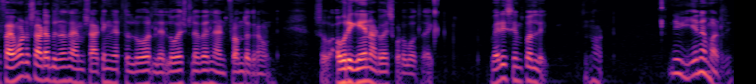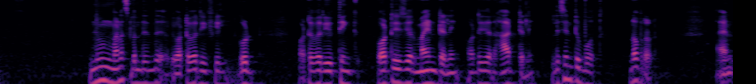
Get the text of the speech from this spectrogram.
if I want to start a business I am starting at the lower lowest level and from the ground so ಅವ್ರಿಗೆ ಏನು ಅಡ್ವೈಸ್ ಕೊಡ್ಬೋದು? ಲೈಕ್ ವೆರಿ ಸಿಂಪಲ್ ನಾಟ್ ನೀವು ಏನೇ ಮಾಡಿರಿ. ನಿಮ್ಗೆ ಮನಸ್ಸು ಬಂದಿದ್ದು whatever you feel good whatever you think what is your mind telling what is your heart telling listen to both no problem and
